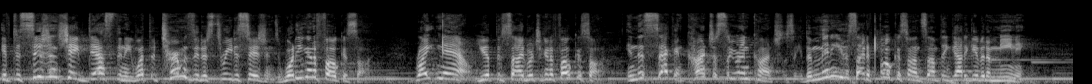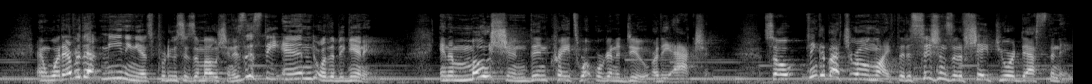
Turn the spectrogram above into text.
If decisions shape destiny, what determines it is three decisions. What are you going to focus on? Right now, you have to decide what you're going to focus on. In this second, consciously or unconsciously, the minute you decide to focus on something, you got to give it a meaning. And whatever that meaning is produces emotion. Is this the end or the beginning? An emotion then creates what we're going to do or the action. So think about your own life, the decisions that have shaped your destiny.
